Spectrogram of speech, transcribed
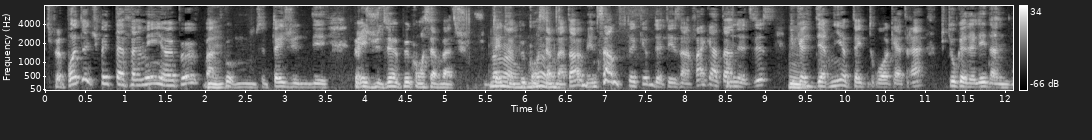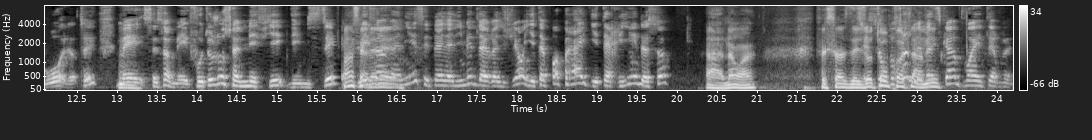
Tu peux pas t'occuper de ta famille un peu? Ben, mm. c'est peut-être des préjugés un peu conservateurs. Je suis peut-être un peu conservateur, mais il me semble que tu t'occupes de tes enfants quand t'en as 10, puis mm. que le dernier a peut-être 3-4 ans, plutôt que d'aller dans le bois, là, tu sais. Mais mm. c'est mais il faut toujours se méfier des mystiques. mais Jean Vanier, c'était à la limite de la religion. Il était pas prêtre, il était rien de ça. Ah non, hein? C'est ça, c'est des autoproclamés. Le Vatican pouvait intervenir.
